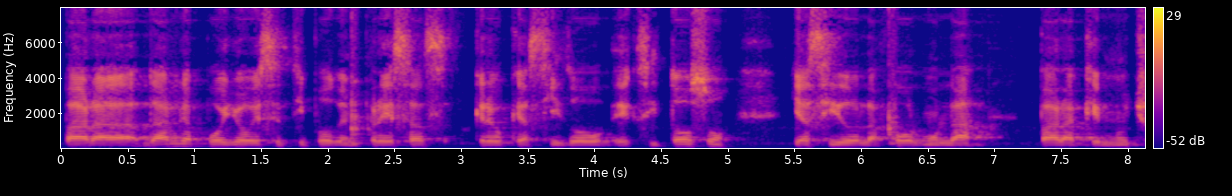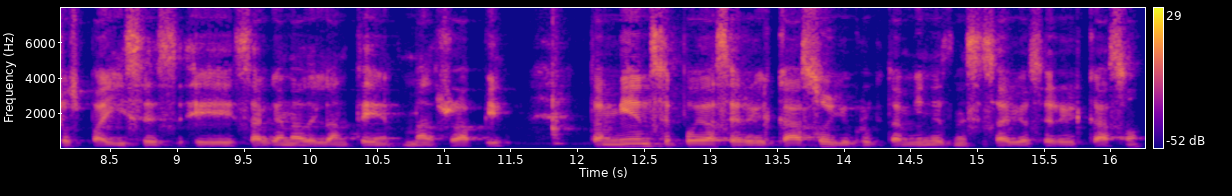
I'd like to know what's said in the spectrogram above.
para darle apoyo a ese tipo de empresas creo que ha sido exitoso y ha sido la fórmula para que muchos países eh, salgan adelante más rápido. También se puede hacer el caso, yo creo que también es necesario hacer el caso,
